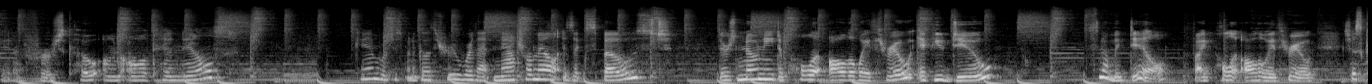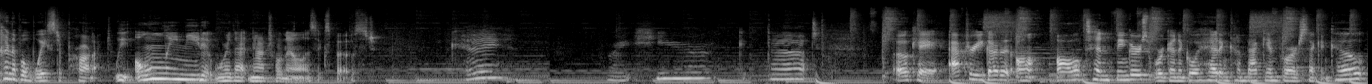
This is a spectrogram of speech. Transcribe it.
Get our first coat on all 10 nails. Again, we're just gonna go through where that natural nail is exposed. There's no need to pull it all the way through. If you do, it's no big deal. If I pull it all the way through, it's just kind of a waste of product. We only need it where that natural nail is exposed. Okay, right here, get that. Okay, after you got it on all 10 fingers, we're gonna go ahead and come back in for our second coat.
